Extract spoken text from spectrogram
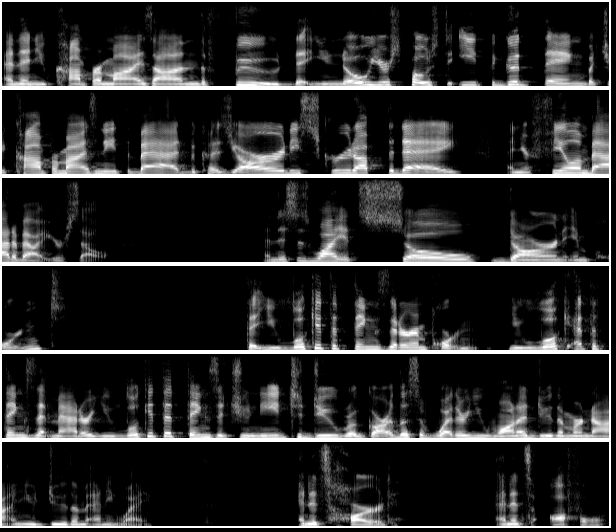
And then you compromise on the food that you know you're supposed to eat the good thing, but you compromise and eat the bad because you already screwed up the day and you're feeling bad about yourself. And this is why it's so darn important that you look at the things that are important. You look at the things that matter. You look at the things that you need to do, regardless of whether you want to do them or not, and you do them anyway. And it's hard and it's awful.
